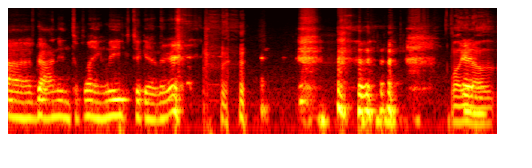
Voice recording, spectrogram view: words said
uh, have gotten into playing League together. Well, you And- know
